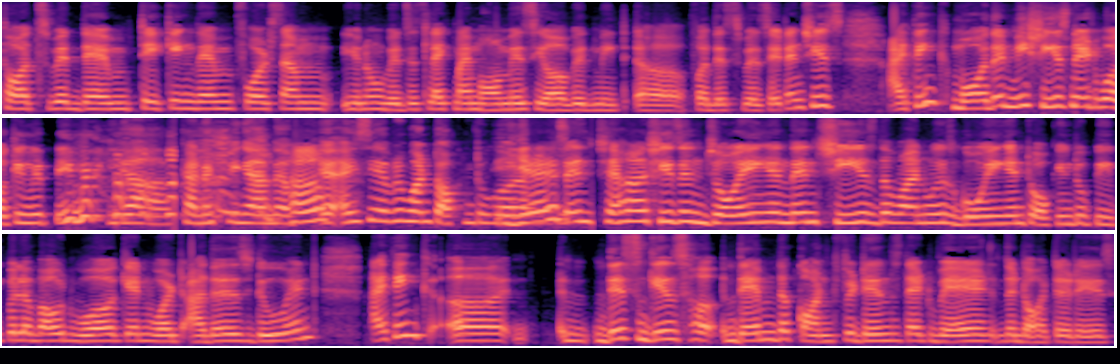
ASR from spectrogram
thoughts with them, taking them for some, you know, visits. Like my mom is here with me uh, for this visit. And she's, I think, more than me, she's networking with people. yeah connecting and uh, Huh? i see everyone talking to her Yes, and she's enjoying, and then she is the one who is going and talking to people about work and what others do. And I think uh, this gives her them the confidence that where the daughter is.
